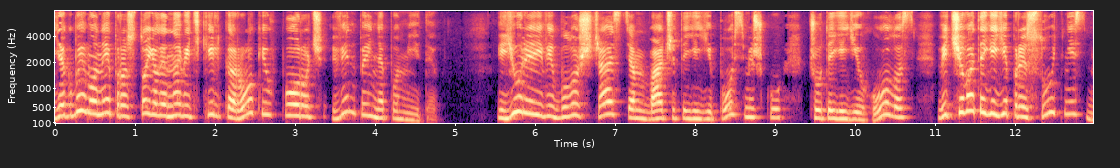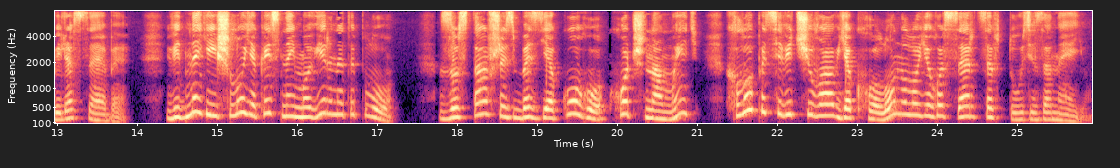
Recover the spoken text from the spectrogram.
Якби вони простояли навіть кілька років поруч, він би й не помітив. Юрієві було щастям бачити її посмішку, чути її голос, відчувати її присутність біля себе. Від неї йшло якесь неймовірне тепло. Зоставшись без якого, хоч на мить, хлопець відчував, як холонуло його серце в тузі за нею.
